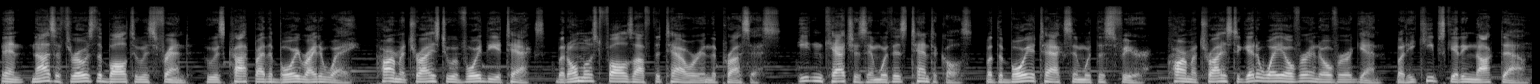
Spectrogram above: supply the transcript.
Then, Naza throws the ball to his friend, who is caught by the boy right away. Karma tries to avoid the attacks, but almost falls off the tower in the process. Itona catches him with his tentacles, but the boy attacks him with the sphere. Karma tries to get away over and over again, but he keeps getting knocked down.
